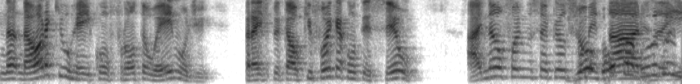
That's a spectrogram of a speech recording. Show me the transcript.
na, hora que o rei confronta o Aemond para explicar o que foi que aconteceu, aí não foi não sei o que, os Jogou comentários aí.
